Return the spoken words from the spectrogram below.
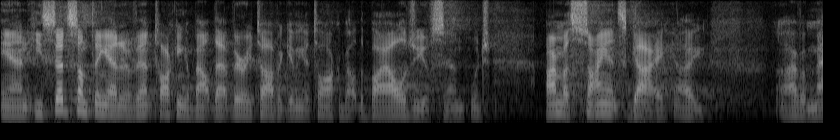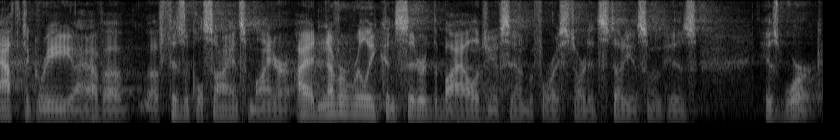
And he said something at an event talking about that very topic, giving a talk about the biology of sin, which I'm a science guy. I, I have a math degree, I have a, a, physical science minor. I had never really considered the biology of sin before I started studying some of his, his work.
